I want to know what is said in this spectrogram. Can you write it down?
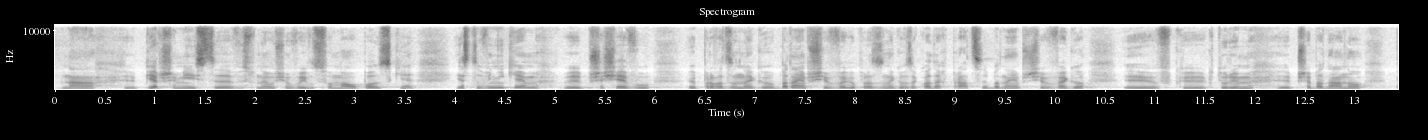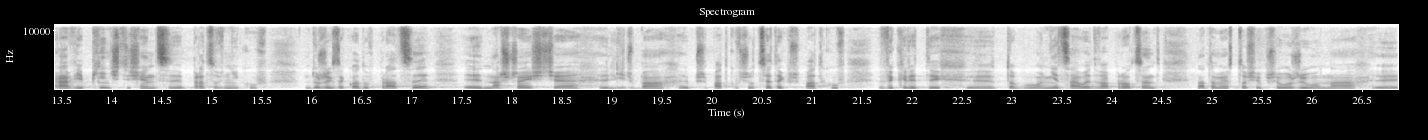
na pierwsze miejsce wysunęło się województwo małopolskie. Jest to wynikiem y, przesiewu prowadzonego, badania przesiewowego prowadzonego w zakładach pracy, badania przesiewowego, y, w którym y, przebadano prawie 5 tysięcy pracowników dużych zakładów pracy. Y, na szczęście liczba przypadków, czy odsetek przypadków wykrytych to było niecałe 2%, natomiast to się przełożyło na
